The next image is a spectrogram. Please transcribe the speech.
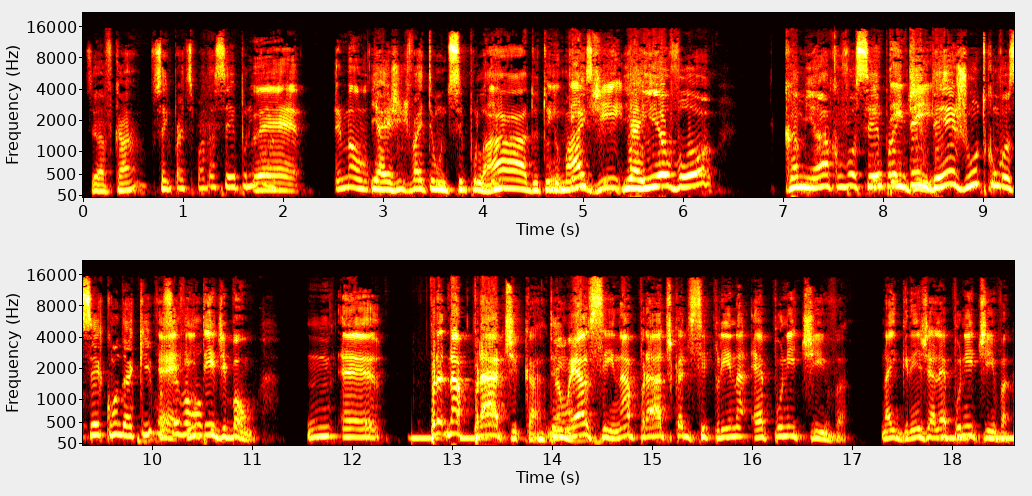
você vai ficar sem participar da ceia por enquanto. É, irmão. E aí a gente vai ter um discipulado e tudo entendi. mais. E aí eu vou caminhar com você para entender junto com você quando é que você é, volta. Entendi. Bom, é, na prática, entendi. não é assim. Na prática, a disciplina é punitiva. Na igreja ela é punitiva.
